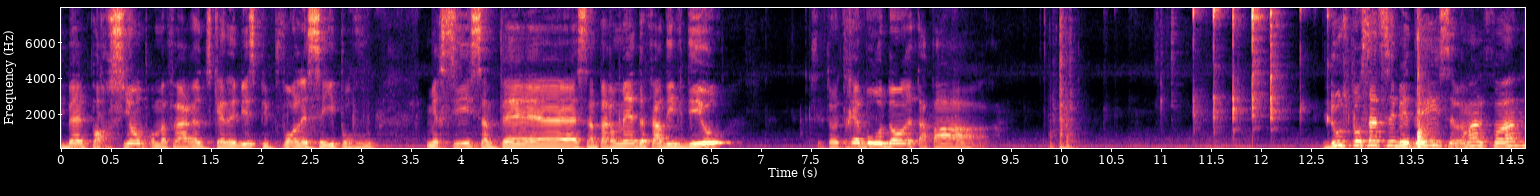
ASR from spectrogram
belles portions pour me faire euh, du cannabis puis pouvoir l'essayer pour vous. Merci, ça euh, ça me permet de faire des vidéos. C'est un très beau don de ta part. 12% de CBD, c'est vraiment le fun.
